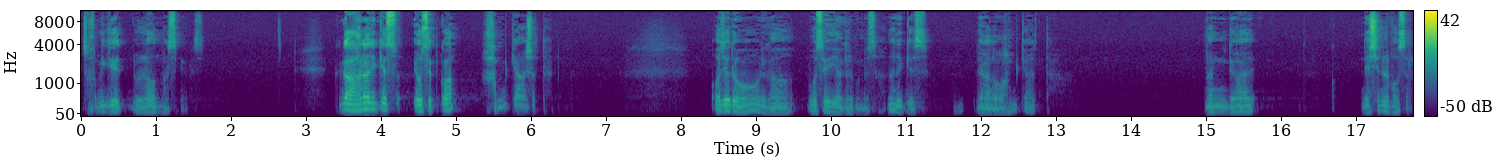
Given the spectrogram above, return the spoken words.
참 이게 놀라운 말씀인 것입니다. 그러니까 하나님께서 요셉과 함께 거예요. 어제도 우리가 모세 이야기를 보면서 하나님께서 내가 너와 함께 하다. 난 내가 내 신을 벗어라.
